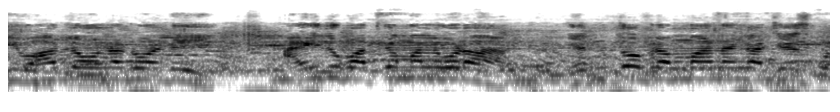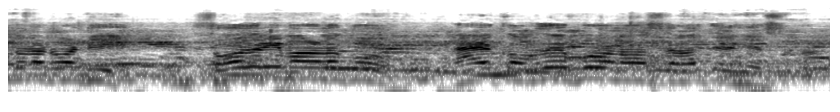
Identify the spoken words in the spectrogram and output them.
ఈ వార్డులో ఉన్నటువంటి ఐదు బతుకమ్మలను కూడా ఎంతో బ్రహ్మాండంగా చేసుకుంటున్నటువంటి సోదరీమణులకు నా యొక్క హృదయపూర్వ నమస్కారాలు తెలియజేస్తున్నాను.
